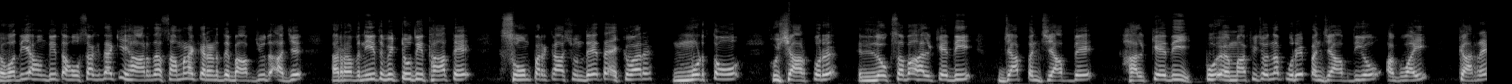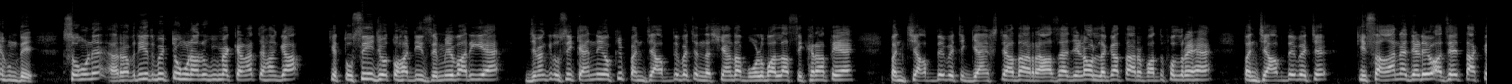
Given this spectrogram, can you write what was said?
ਵਧੀਆ ਹੁੰਦੀ ਤਾਂ ਹੋ ਸਕਦਾ ਕਿ ਹਾਰ ਦਾ ਸਾਹਮਣਾ ਕਰਨ ਦੇ ਬਾਵਜੂਦ ਅੱਜ ਰਵਨੀਤ ਬਿੱਟੂ ਦੀ ਥਾਂ ਤੇ ਸੋਮ ਪ੍ਰਕਾਸ਼ ਹੁੰਦੇ ਤਾਂ ਇੱਕ ਵਾਰ ਮੁੜ ਤੋਂ ਹੁਸ਼ਿਆਰਪੁਰ ਲੋਕ ਸਭਾ ਹਲਕੇ ਦੀ ਜਾਂ ਪੰਜਾਬ ਦੇ ਹਲਕੇ ਦੀ ਮਾਫੀ ਚਾਹੁੰਦਾ, ਪੂਰੇ ਪੰਜਾਬ ਦੀ ਉਹ ਅਗਵਾਈ ਕਰ ਰਹੇ ਹੁੰਦੇ। ਸੋ ਹੁਣ ਰਵਨੀਤ ਬਿੱਟੂ ਹੁਣਾਂ ਨੂੰ ਵੀ ਮੈਂ ਕਹਿਣਾ ਚਾਹਾਂਗਾ ਕਿ ਤੁਸੀਂ ਜੋ ਤੁਹਾਡੀ ਜ਼ਿੰਮੇਵਾਰੀ ਹੈ, ਜਿਵੇਂ ਕਿ ਤੁਸੀਂ ਕਹਿੰਦੇ ਹੋ ਕਿ ਪੰਜਾਬ ਦੇ ਵਿੱਚ ਨਸ਼ਿਆਂ ਦਾ ਬੋਲਬਾਲਾ ਸਿਖਰਾਂ ਤੇ ਹੈ, ਪੰਜਾਬ ਦੇ ਵਿੱਚ ਗੈਂਗਸਟਰਾਂ ਦਾ ਰਾਜ ਹੈ ਜਿਹੜਾ ਉਹ ਲਗਾਤਾਰ ਵੱਧ ਫੁੱਲ ਰਿਹਾ ਹੈ, ਪੰਜਾਬ ਦੇ ਵਿੱਚ ਕਿਸਾਨ ਹੈ ਜਿਹੜੇ ਉਹ ਅਜੇ ਤੱਕ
